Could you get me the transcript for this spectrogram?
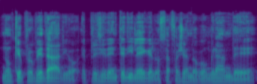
nonché proprietario e presidente di Lega e lo sta facendo con grande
